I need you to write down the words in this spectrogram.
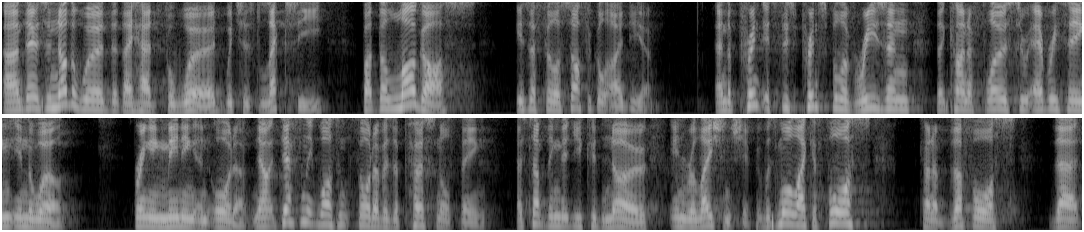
Uh, there's another word that they had for word, which is lexi, but the logos is a philosophical idea. And the print, it's this principle of reason that kind of flows through everything in the world, bringing meaning and order. Now, it definitely wasn't thought of as a personal thing, as something that you could know in relationship. It was more like a force, kind of the force, that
